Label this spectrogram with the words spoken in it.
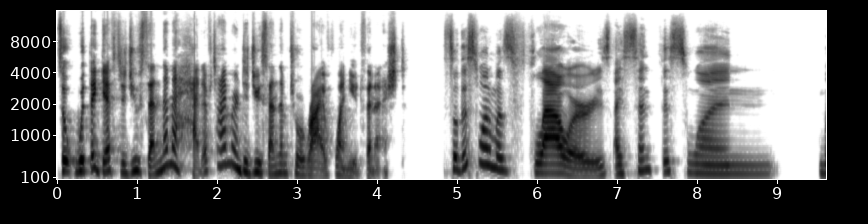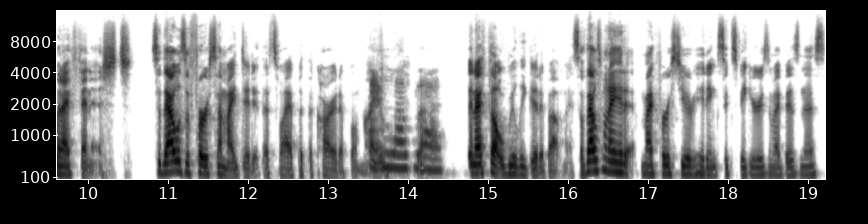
so, with the gifts, did you send them ahead of time or did you send them to arrive when you'd finished? So, this one was flowers. I sent this one when I finished. So, that was the first time I did it. That's why I put the card up on my. I love that. And I felt really good about myself. That was when I hit my first year of hitting six figures in my business.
